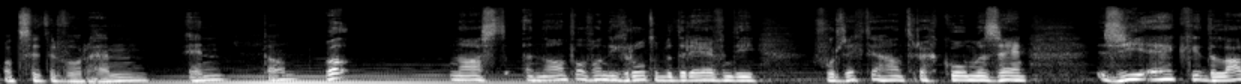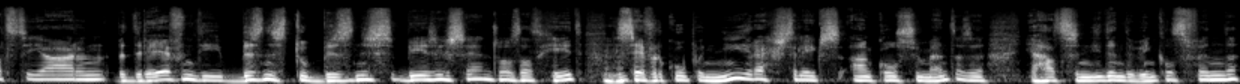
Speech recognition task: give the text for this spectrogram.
wat zit er voor hen in dan? Wel, naast een aantal van die grote bedrijven die voorzichtig gaan terugkomen zijn, zie je eigenlijk de laatste jaren bedrijven die business-to-business bezig zijn, zoals dat heet. Dus zij verkopen niet rechtstreeks aan consumenten. Je gaat ze niet in de winkels vinden.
